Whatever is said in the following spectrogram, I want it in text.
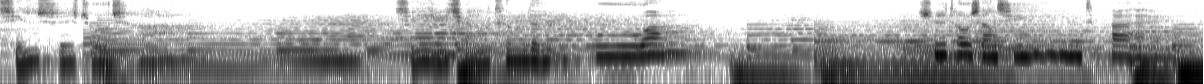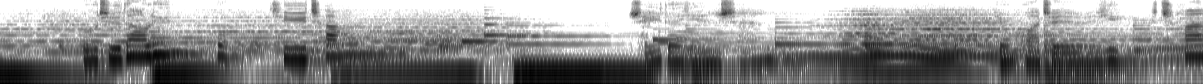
心事煮茶，细雨敲疼了屋瓦，石头上青苔，不知道滤过几茬。谁的眼神，有话只一刹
